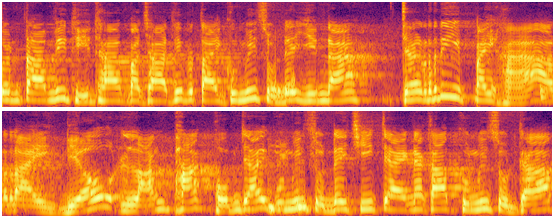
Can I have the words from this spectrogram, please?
กันตามวิถีทางประชาธิปไตยคุณวิสุทธ์ได้ยินนะ จะรีบไปหาอะไร เดี๋ยวหลังพักผมจะให้คุณวิสุทธ์ได้ชี้แจงนะครับ คุณวิสุทธ์ครับ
